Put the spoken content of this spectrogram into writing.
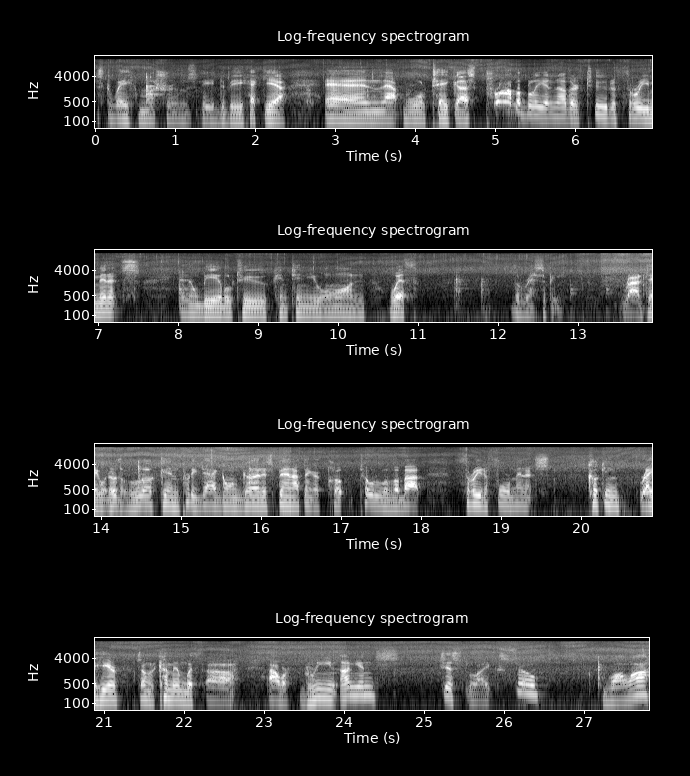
just the way mushrooms need to be. Heck yeah. And that will take us probably another two to three minutes and then we'll be able to continue on with the recipe. Right, I tell you what, those are looking pretty daggone good. It's been, I think, a total of about three to four minutes cooking right here. So I'm going to come in with uh, our green onions, just like so. Voila.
